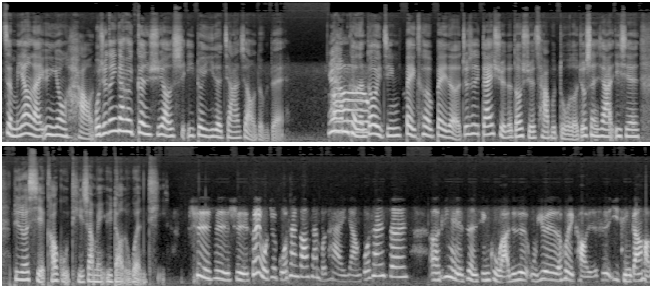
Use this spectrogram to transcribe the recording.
怎么样来运用好？我觉得应该会更需要的是一对一的家教，对不对？因为他们可能都已经备课备的，就是该学的都学差不多了，就剩下一些，比如说写考古题上面遇到的问题。是是是，所以我觉得国三高三不太一样。国三生呃，今年也是很辛苦啊，就是五月的会考也是疫情刚好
